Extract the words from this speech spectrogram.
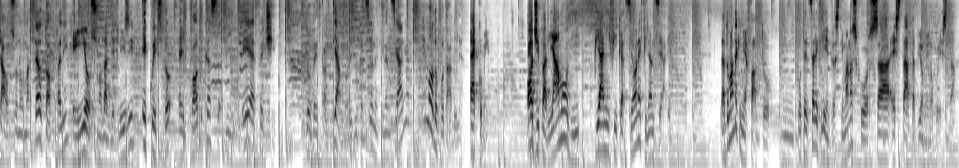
Ciao, sono Matteo Toffali e io sono Davide Flisi e questo è il podcast di EFC, dove trattiamo l'educazione finanziaria in modo potabile. Eccomi. Oggi parliamo di pianificazione finanziaria. La domanda che mi ha fatto un potenziale cliente la settimana scorsa è stata più o meno questa.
